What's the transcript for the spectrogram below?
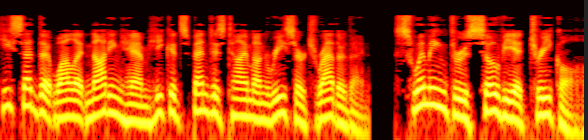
He said that while at Nottingham he could spend his time on research rather than "...swimming through Soviet treacle."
